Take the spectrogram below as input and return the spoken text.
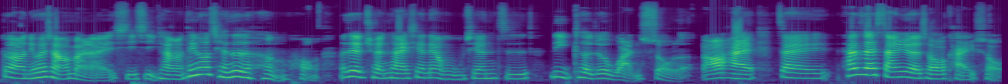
对啊，你会想要买来洗洗看吗？听说前阵子很红，而且全台限量五千只，立刻就完售了。然后还在，它是在三月的时候开售，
